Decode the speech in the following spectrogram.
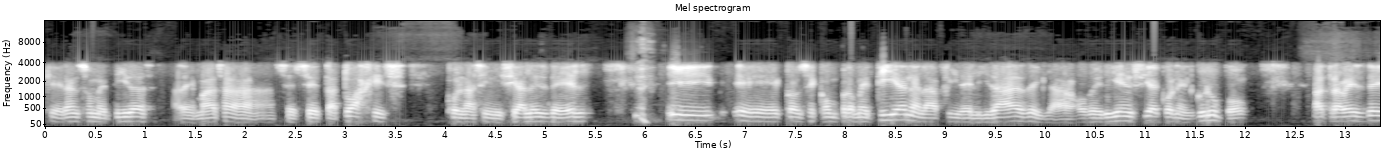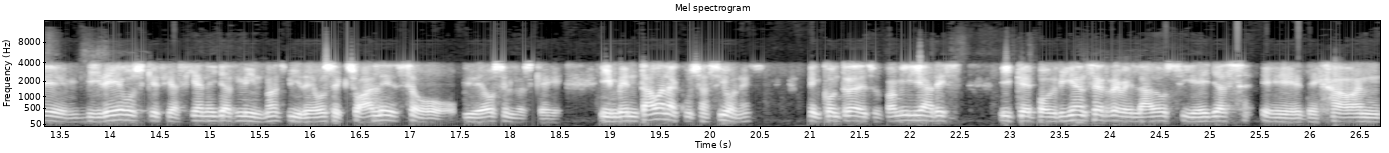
que eran sometidas además a hacerse tatuajes con las iniciales de él. Y eh, con- se comprometían a la fidelidad y la obediencia con el grupo a través de videos que se hacían ellas mismas, videos sexuales o videos en los que inventaban acusaciones en contra de sus familiares y que podrían ser revelados si ellas eh, dejaban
